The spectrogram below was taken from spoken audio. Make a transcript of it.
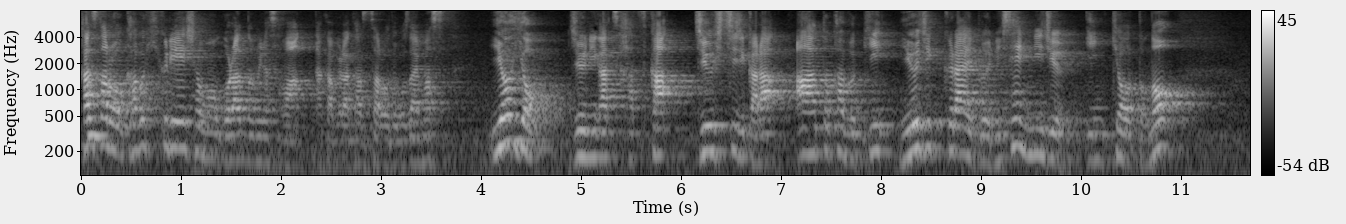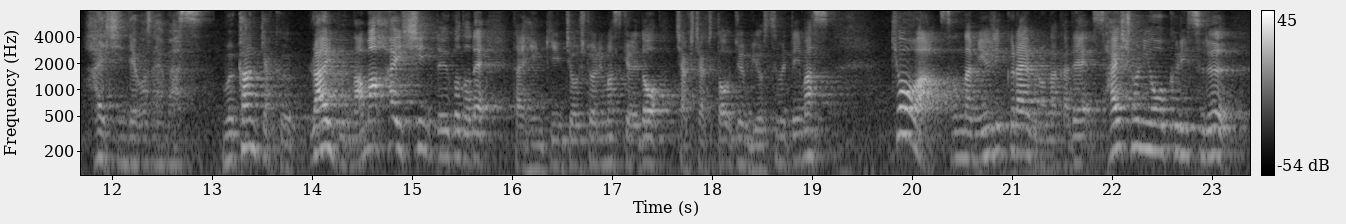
和太郎歌舞伎クリエーションをご覧の皆様中村和太郎でございます。いよいよ12月20日17時からアート歌舞伎ミュージックライブ2020 in 京都の配信でございます。無観客ライブ生配信ということで大変緊張しておりますけれど着々と準備を進めています。今日はそんなミュージックライブの中で最初にお送りする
